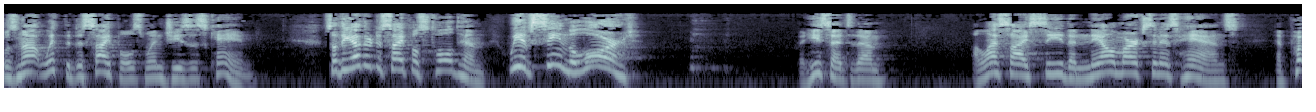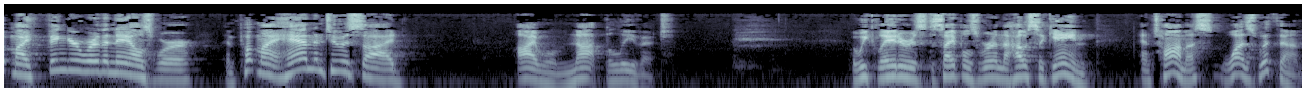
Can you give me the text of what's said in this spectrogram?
was not with the disciples when Jesus came. So the other disciples told him, we have seen the Lord. But he said to them, unless I see the nail marks in his hands and put my finger where the nails were and put my hand into his side, I will not believe it. A week later, his disciples were in the house again and Thomas was with them.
